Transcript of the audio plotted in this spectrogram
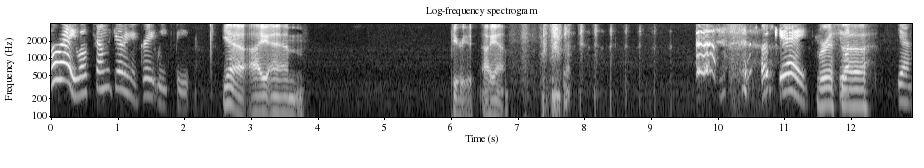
All right. Well, it sounds like you're having a great week, Pete. yeah, I am. Period. I am. okay. Marissa, Yeah.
